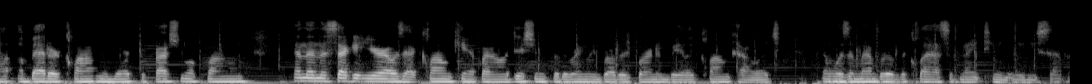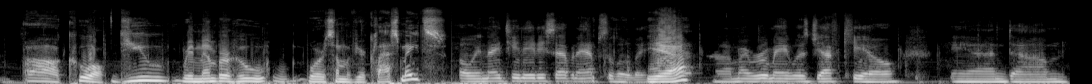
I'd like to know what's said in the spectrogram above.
a, a better clown, a more professional clown. And then the second year I was at clown camp, I auditioned for the Ringling Brothers Barnum Bailey Clown College and was a member of the class of 1987. Oh, cool. Do you remember who were some of your classmates? Oh, in 1987, absolutely. Yeah. Uh, my roommate was Jeff Keogh, and um,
